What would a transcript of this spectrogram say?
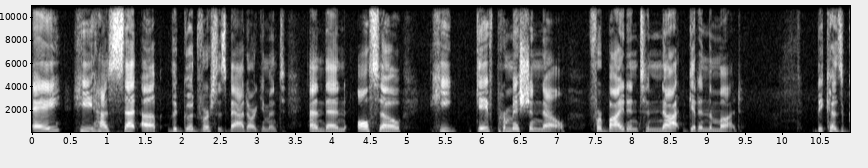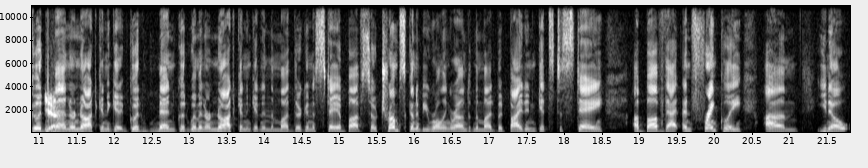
a he has set up the good versus bad argument. And then also he gave permission now for Biden to not get in the mud because good Yeah. men are not going to get good men, good women are not going to get in the mud. They're going to stay above. So Trump's going to be rolling around in the mud, but Biden gets to stay above that. And frankly, um, you know,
